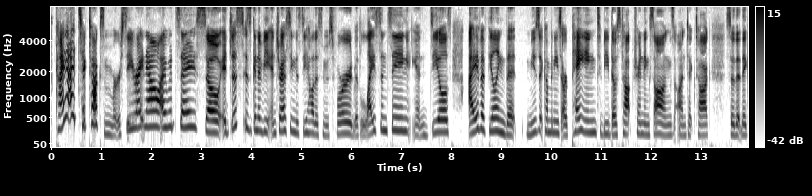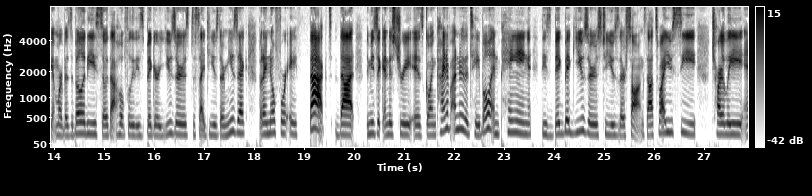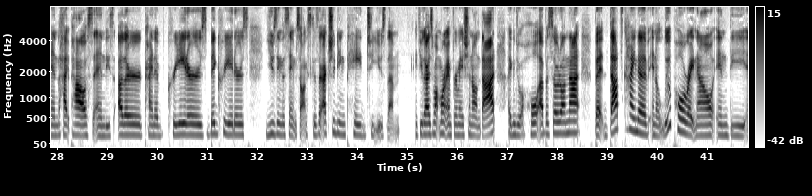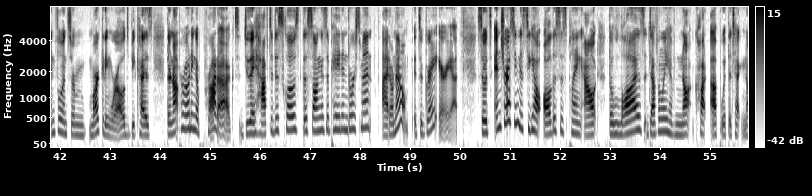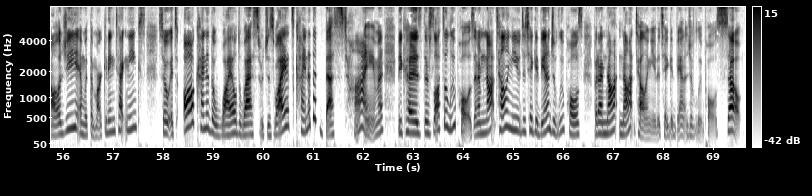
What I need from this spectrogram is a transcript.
kind of at TikTok's mercy right now, I would say. So it just is going to be interesting to see how this moves forward with licensing and deals. I have a feeling that music companies are paying to be those top trending songs on TikTok so that they get more visibility, so that hopefully these bigger users decide to use their music. But I know for a fact that the music industry is going kind of under the table and paying these big, big users to use their songs. That's why you see Charlie and the Hype House and these other kind of creators, big creators, using the same songs because they're actually being paid to use them. If you guys want more information on that, I can do a whole episode on that. But that's kind of in a loophole right now in the influencer marketing world because they're not promoting a product. Do they have to disclose the song as a paid endorsement? I don't know. It's a gray area. So it's interesting to see how all this is playing out. The laws definitely have not caught up with the technology and with the marketing techniques. So it's all kind of the wild west, which is why it's kind of the best time because there's lots of loopholes. And I'm not telling you to take advantage of loopholes, but I'm not not telling you to take advantage of loopholes. So,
